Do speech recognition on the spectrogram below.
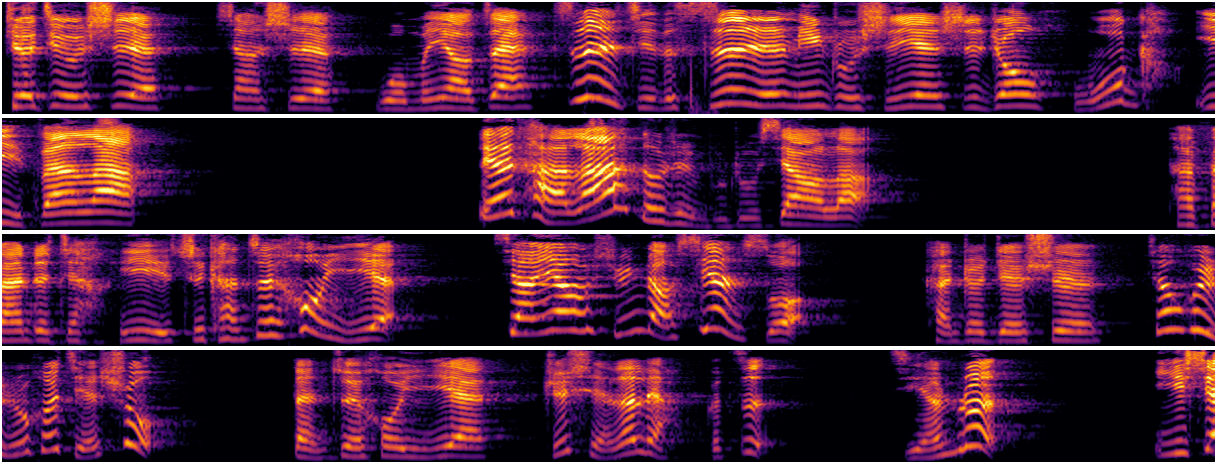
这就是像是我们要在自己的私人民主实验室中胡搞一番啦。”连卡拉都忍不住笑了。他翻着讲义去看最后一页，想要寻找线索，看这件事将会如何结束。但最后一页只写了两个字：“结论”，以下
